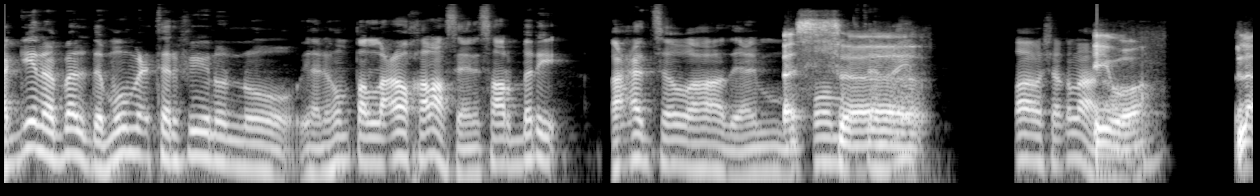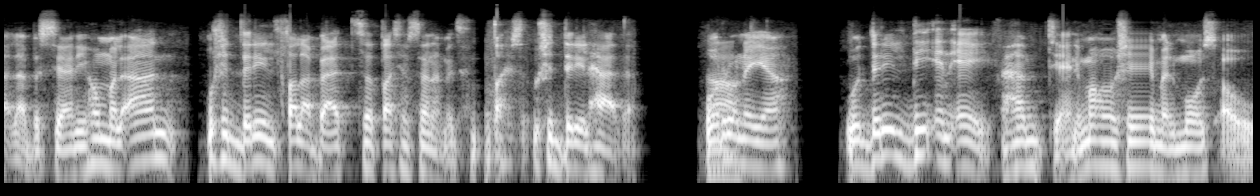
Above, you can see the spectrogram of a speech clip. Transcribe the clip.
حقين البلدة مو معترفين إنه يعني هم طلعوه خلاص يعني صار بريء. ما حد سوى هذا يعني بس آه شغلانة أيوه. لا لا بس يعني هم الآن وش الدليل طلع بعد 16 سنة؟ من 18 سنة. وش الدليل هذا؟ ورونا اياه والدليل دي إن اي فهمت؟ يعني ما هو شيء ملموس أو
